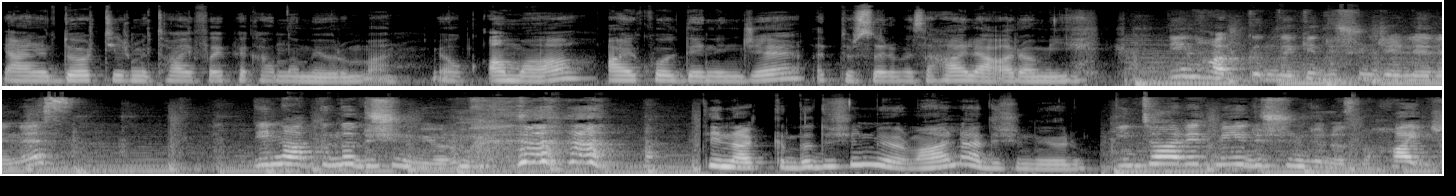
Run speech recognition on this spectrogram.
Yani 4-20 tayfayı pek anlamıyorum ben. Yok ama alkol denince dur söylemesi hala aram iyi. Din hakkındaki düşünceleriniz. Din hakkında düşünmüyorum. Din hakkında düşünmüyorum. Hala düşünmüyorum. İntihar etmeyi düşündünüz mü? Hayır.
